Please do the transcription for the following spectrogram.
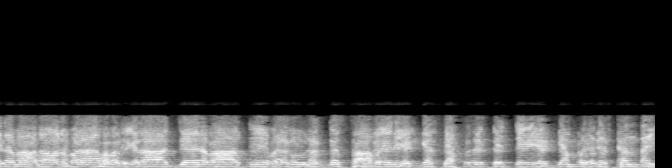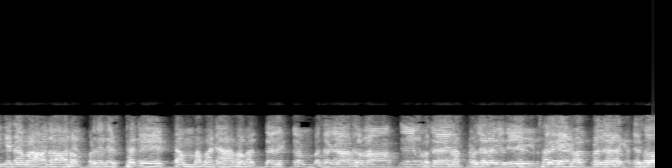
यजमानो न परा भवति यराज्येन पात्रे पदगुण्डग्रस्थापयति यज्ञस्य प्रतिष्ठित्ये यज्ञम् प्रतिष्ठन्तः यजमानो न प्रतिष्ठतेष्टम् भवजा भवद्दनिष्टम् प्रजलयति प्रजलत्यसो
